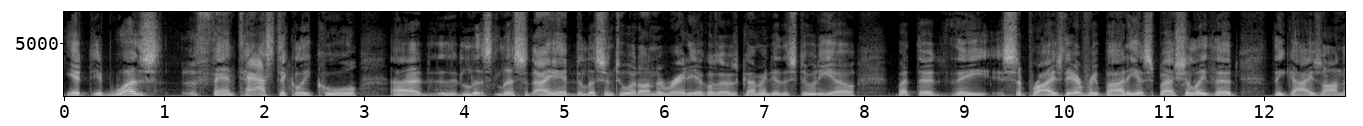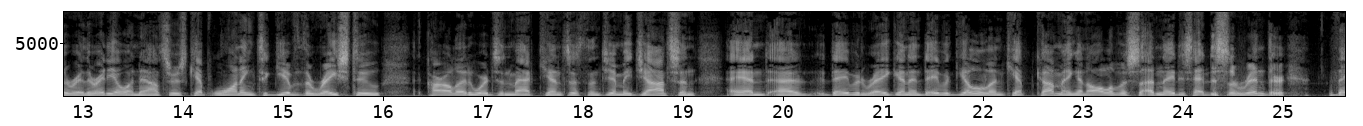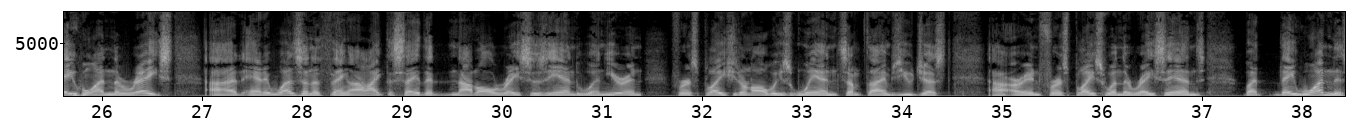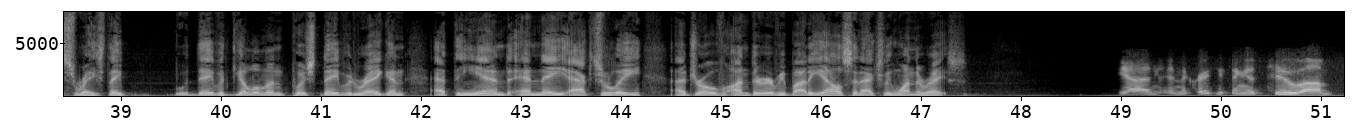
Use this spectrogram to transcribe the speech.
It it was fantastically cool. Uh, listen, I had to listen to it on the radio because I was coming to the studio, but the, they surprised everybody, especially the the guys on the radio. The radio announcers kept wanting to give the race to Carl Edwards and Matt Kenseth and Jimmie Johnson, and uh, David Ragan and David Gilliland kept coming, and all of a sudden they just had to surrender they won the race. Uh, and it wasn't a thing. I like to say that not all races end when you're in first place. You don't always win. Sometimes you just uh, are in first place when the race ends. But they won this race. They David Gilliland pushed David Ragan at the end, and they actually uh, drove under everybody else and actually won the race. Yeah, and, and the crazy thing is too, um,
